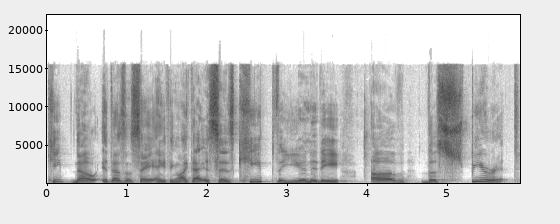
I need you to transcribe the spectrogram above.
Keep, no, it doesn't say anything like that. It says keep the unity of the Spirit.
